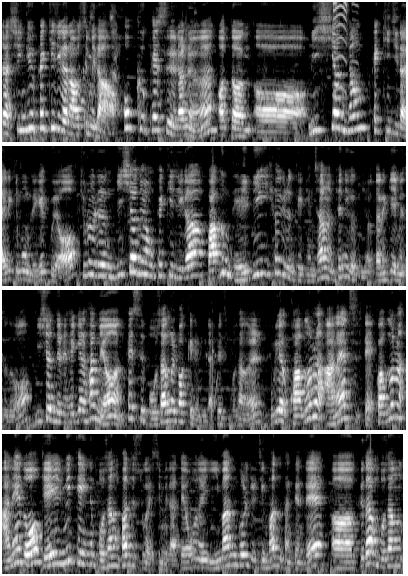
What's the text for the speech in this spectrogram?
자 신규 패키지가 나왔습니다. 호크 패스라는 어떤 어, 미션형 패키지다 이렇게 보면 되겠고요. 주로 이런 미션형 패키지가 과금 대비 효율은 되게 괜찮은 편이거든요. 다른 게임에서도. 미션들을 해결하면 패스 보상을 받게 됩니다. 패스 보상을. 우리가 과금을 안 했을 때 과금을 안 해도 제일 밑에 있는 보상을 받을 수가 있습니다. 제가 오늘 2만 골드를 지금 받은 상태인데 어, 그 다음 보상은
